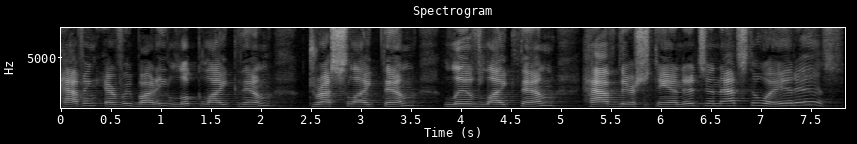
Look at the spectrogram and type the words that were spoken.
having everybody look like them, dress like them, live like them, have their standards, and that's the way it is.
